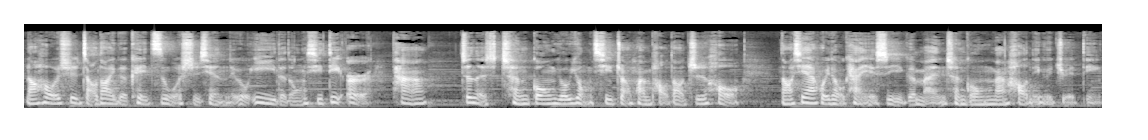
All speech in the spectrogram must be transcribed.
然后是找到一个可以自我实现的有意义的东西。第二，她真的是成功有勇气转换跑道之后，然后现在回头看也是一个蛮成功蛮好的一个决定。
